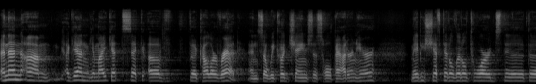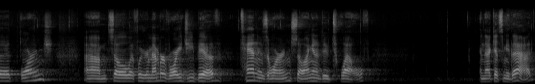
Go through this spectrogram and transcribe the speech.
And then, um, again, you might get sick of the color red. And so we could change this whole pattern here, maybe shift it a little towards the, the orange. Um, so if we remember Roy G. Biv, 10 is orange, so I'm going to do 12. And that gets me that.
